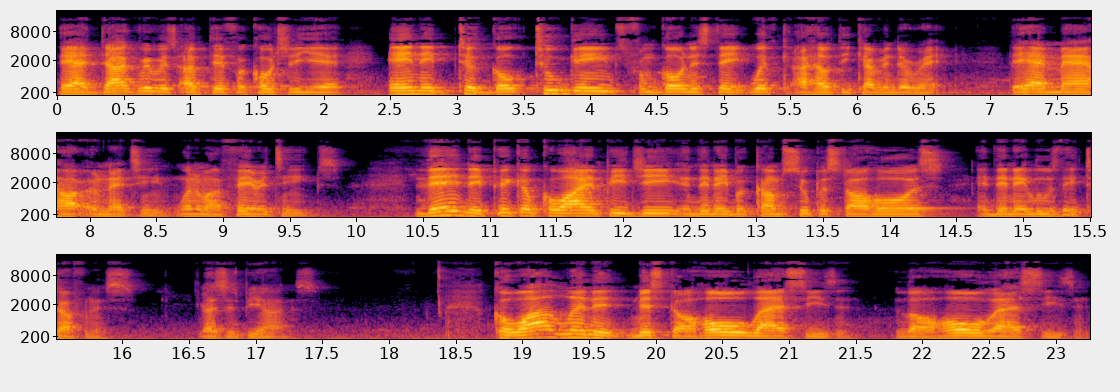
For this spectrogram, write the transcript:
They had Doc Rivers up there for coach of the year. And they took go two games from Golden State with a healthy Kevin Durant. They had Mad Heart on that team, one of my favorite teams. Then they pick up Kawhi and PG, and then they become superstar whores, and then they lose their toughness. Let's just be honest. Kawhi Leonard missed the whole last season. The whole last season.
